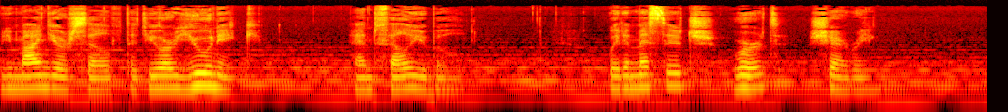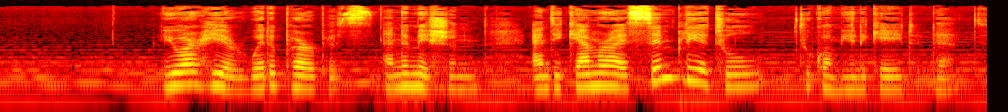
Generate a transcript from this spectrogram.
Remind yourself that you are unique and valuable with a message worth sharing. You are here with a purpose and a mission, and the camera is simply a tool to communicate that.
